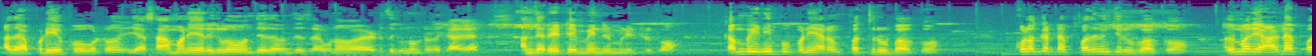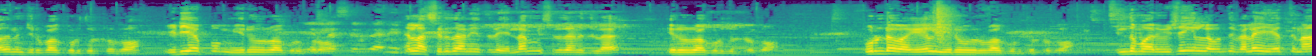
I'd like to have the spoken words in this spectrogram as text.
அது அப்படியே போகட்டும். சாமானியர்களும் வந்து இதை வந்து ச- உணவை எடுத்துக்கணுன்றதுக்காக அந்த ரேட்டை மெயின்டைன் பண்ணிகிட்ருக்கோம் கம்பு இனிப்பு பணியாரம் பத்து ரூபாய்க்கும் குளக்கட்டை பதினஞ்சு ரூபாய்க்கும் அது மாதிரி அடை பதினஞ்சு ரூபா கொடுத்துட்ருக்கோம். இடியாப்பம் இருபது ரூபா கொடுக்குறோம். எல்லாம் சிறுதானியத்தில் எல்லாமே சிறுதானியத்தில் இருபது ரூபா கொடுத்துட்ருக்கோம். உருண்டை வகைகள் இருபது ரூபா கொடுத்துட்ருக்கோம். இந்த மாதிரி விஷயங்களில் வந்து விலை ஏற்றுனா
